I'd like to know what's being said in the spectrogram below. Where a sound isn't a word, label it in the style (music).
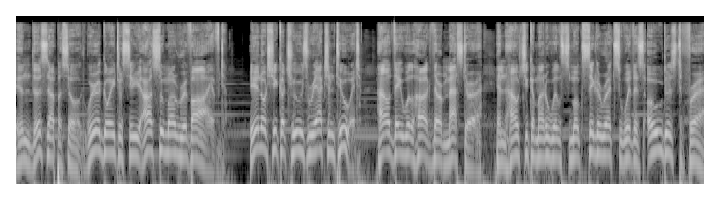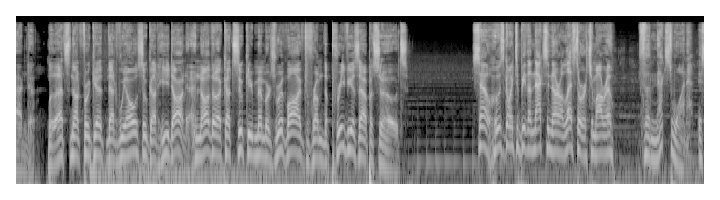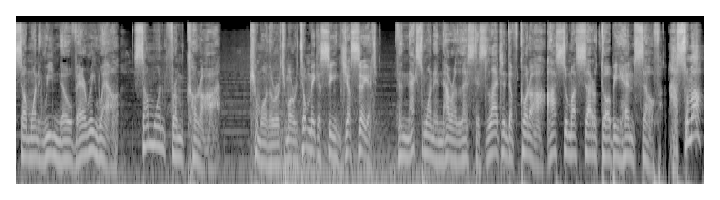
In this episode, we're going to see Asuma revived. Inoshikachu's reaction to it, how they will hug their master, and how Shikamaru will smoke cigarettes with his oldest friend. But let's not forget that we also got Hidan and other Akatsuki members revived from the previous episodes. So, who's going to be the next in our list, Orochimaru? The next one is someone we know very well. Someone from Konoha. Come on, Orochimaru, don't make a scene, just say it. The next one in our list is Legend of Konoha, Asuma Sarutobi himself. Asuma?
